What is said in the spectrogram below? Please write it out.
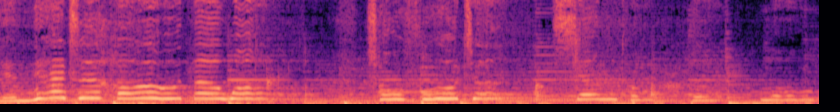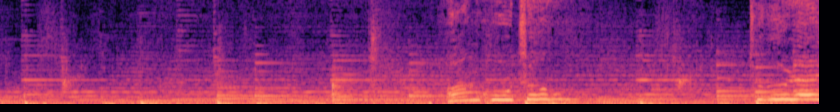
千年之后的我，重复着相同的梦。恍惚中，突然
